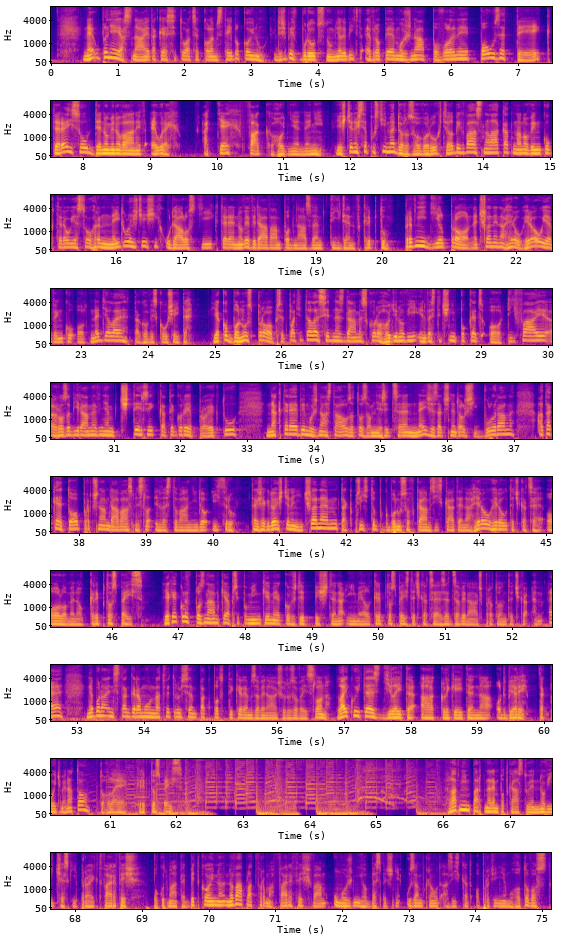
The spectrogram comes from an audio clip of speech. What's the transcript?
Neúplně jasná je také situace kolem stablecoinů, když by v budoucnu měly být v Evropě možná povoleny pouze ty, které jsou denominovány v eurech. A těch fakt hodně není. Ještě než se pustíme do rozhovoru, chtěl bych vás nalákat na novinku, kterou je souhrn nejdůležitějších událostí, které nově vydávám pod názvem Týden v kryptu. První díl pro nečleny na Hero Hero je venku od neděle, tak ho vyzkoušejte. Jako bonus pro předplatitele si dnes dáme skoro hodinový investiční pokec o DeFi. Rozebíráme v něm čtyři kategorie projektů, na které by možná stálo za to zaměřit se, než začne další bullrun a také to, proč nám dává smysl investování do Etheru. Takže kdo ještě není členem, tak přístup k bonusovkám získáte na herohero.co lomeno Cryptospace. Jakékoliv poznámky a připomínky mi jako vždy pište na e-mail cryptospace.cz nebo na Instagramu, na Twitteru jsem pak pod tickerem zavináč ruzovej slon. Lajkujte, sdílejte a klikejte na odběry. Tak pojďme na to, tohle je Cryptospace. Hlavním partnerem podcastu je nový český projekt Firefish. Pokud máte Bitcoin, nová platforma Firefish vám umožní ho bezpečně uzamknout a získat oproti němu hotovost.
